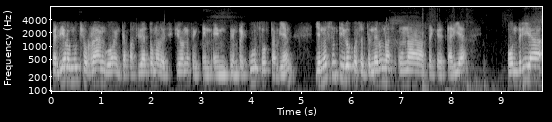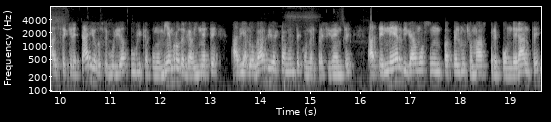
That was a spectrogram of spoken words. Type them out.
perdieron mucho rango en capacidad de toma de decisiones, en, en recursos también, Y en ese sentido, pues el tener una, una secretaría pondría al secretario de Seguridad Pública como miembro del gabinete a dialogar directamente con el presidente, a tener, digamos, un papel mucho más preponderante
